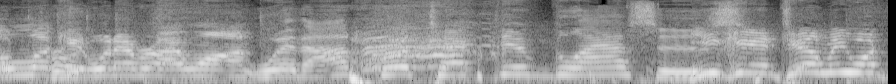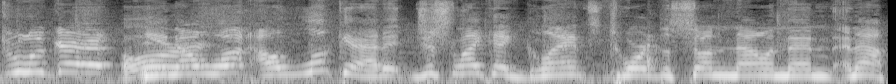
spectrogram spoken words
I'll look at whatever I want. without protective glasses. You can't tell me what to look at. you know what? I'll look at it just like I glance toward the sun now and then. And now,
